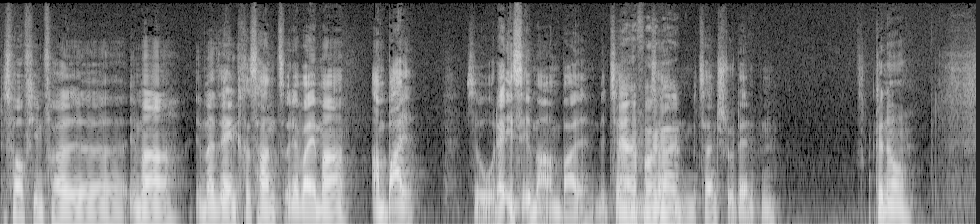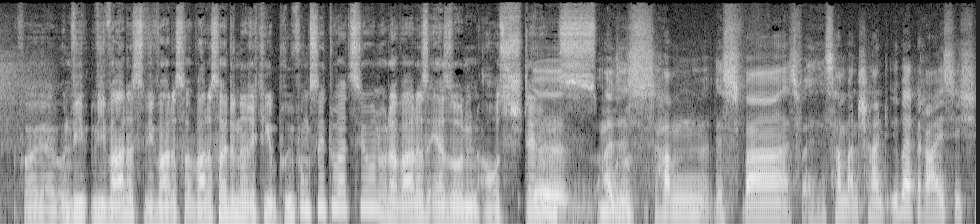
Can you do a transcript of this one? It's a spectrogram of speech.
das war auf jeden Fall äh, immer immer sehr interessant. So, der war immer am Ball, so oder ist immer am Ball mit seinen, Ja, mit seinen, mit seinen Studenten. Genau. Voll geil. Und wie, wie war das? Wie war das? War das heute eine richtige Prüfungssituation oder war das eher so ein Äh, Ausstellungsmodus? also es haben, es war, es war, es haben anscheinend über 30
